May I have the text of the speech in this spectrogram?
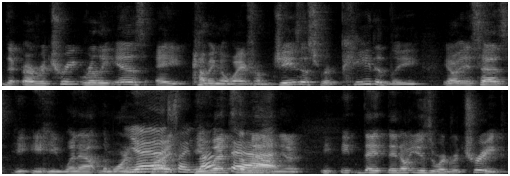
that a retreat really is a coming away from. Jesus repeatedly, you know, it says he, he- went out in the morning Yes, to pray. I he love went to the mountain, you know, he, he- they, they don't use the word retreat.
